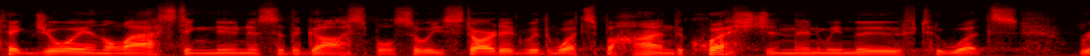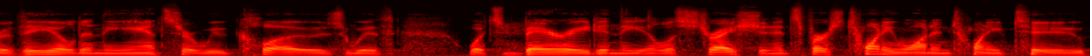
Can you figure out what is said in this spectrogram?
Take joy in the lasting newness of the gospel. So we started with what's behind the question, then we move to what's revealed in the answer. We close with what's buried in the illustration. It's verse 21 and 22.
